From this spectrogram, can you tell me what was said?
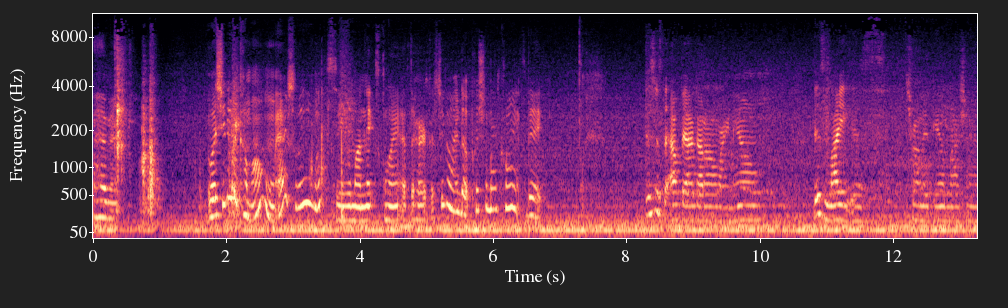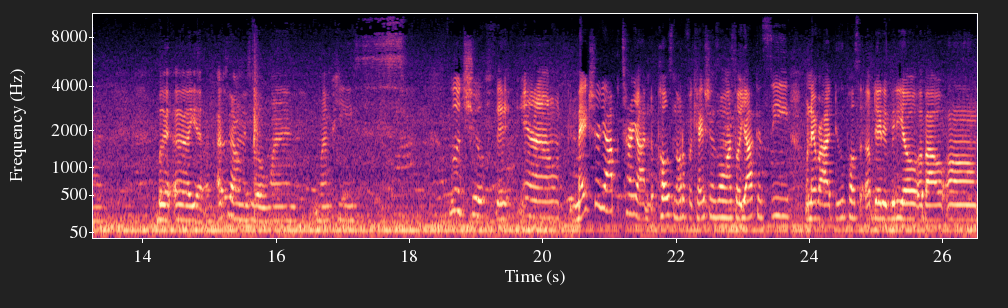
I haven't well she to come on actually. Let's see my next client after her because she's gonna end up pushing my clients back this is the outfit i got on right now. This light is trying to dim my shine. But uh yeah i just got on this little one one piece. Little chill fit you know. Make sure y'all turn y'all the post notifications on so y'all can see whenever i do post an updated video about um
